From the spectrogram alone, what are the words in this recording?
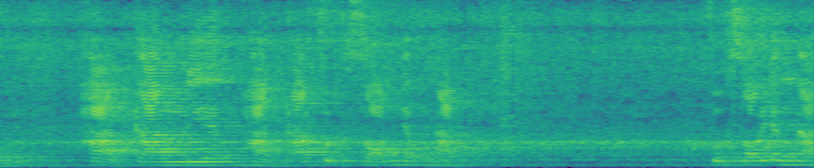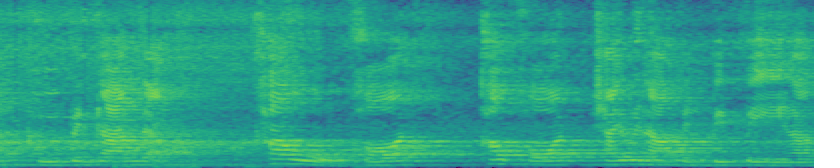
น ผ่านการเรียนผ่านการฝึกซ้อมอย่างหนัก ฝึกซ้อมอย่างหนักคือเป็นการแบบเข้าคอร์สเข้าคอร์สใช้เวลาเป็นปีๆครับ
